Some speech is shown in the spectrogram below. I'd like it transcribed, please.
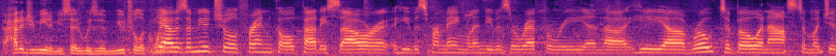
How did you meet him? You said it was a mutual acquaintance. Yeah, it was a mutual friend called Paddy Sauer. He was from England. He was a referee, and uh, he uh, wrote to Bo and asked him, "Would you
